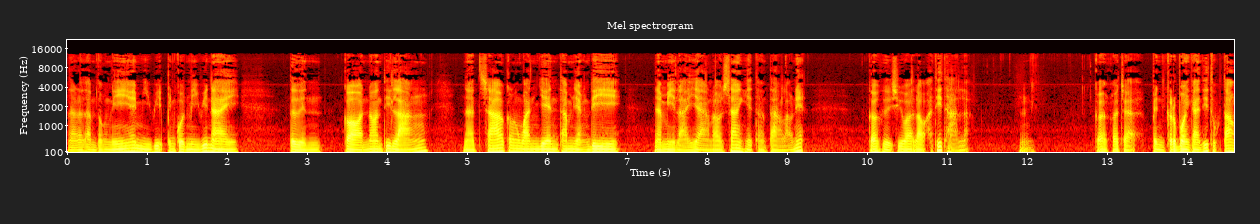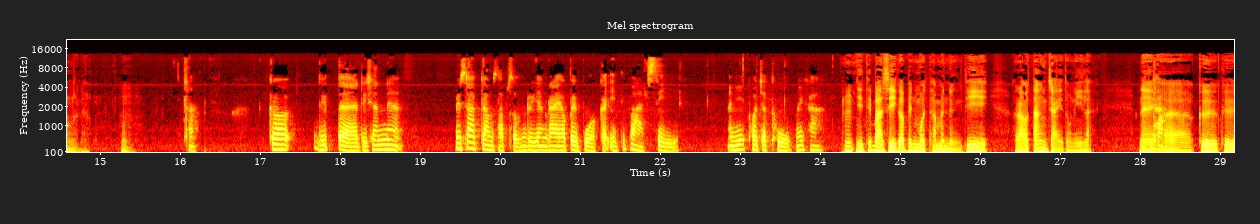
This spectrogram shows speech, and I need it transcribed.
นะเราทำตรงนี้ให้มีเป็นคนมีวินัย ตื่นก่อนนอนที่หลังนะเช้ากลางวันเย็นทำอย่างดีนะมีหลายอย่างเราสร้างเหตุต่างๆเหล่านี้ก็คือชื่อว่าเราอธิษฐานละก็ก็จะเป็นกระบวนการที่ถูกต้องนะ ค่ะ ก็แต่ดิฉันเนี่ย ไม่ทราบจำสับสนหรืออย่างไรเอาไปบวกกับอิทธิบาทสี่อันนี้พอจะถูกไหมคะอิทธิบาทสี่ก็เป็นหมวดธรรมหนึ่งที่เราตั้งใจตรงนี้แหละในเอ่อคือคือ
